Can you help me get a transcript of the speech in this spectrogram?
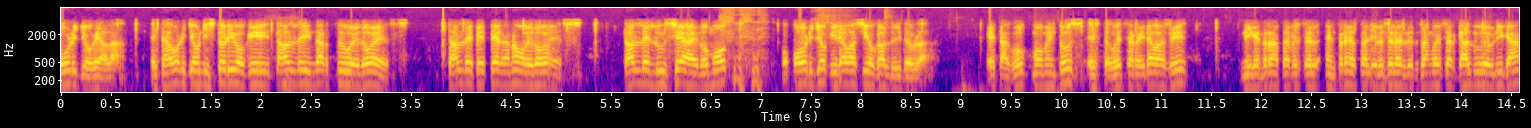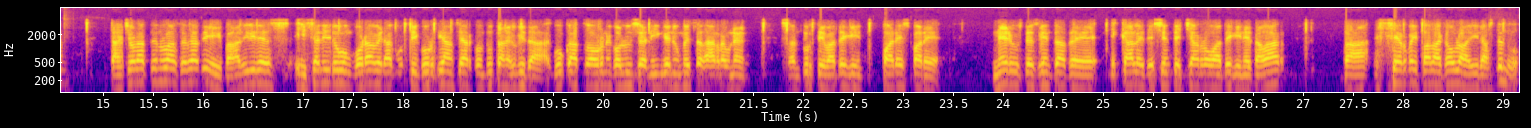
hori jo gehala. Eta hori jo historikoki talde indartu edo ez, talde veterano edo ez, talde luzea edo mot, hori jo irabazio galdu iteula. Eta guk momentuz, ez dugu ez zerra irabazi, nik entrenatzaile bezala ez dut zango ezer galdu deunikan, Eta txoratzen nola zergatik, ba, adibidez, izan ditugun gora berak guztik urtean zehar kontutan eukita, gukatu aurreneko luzen ingen umetzen arraunen, santurti batekin, parez pare, nire ustez bintzat e, kale desente txarro batekin eta bar, ba, zerbait badak haula dirazten du.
